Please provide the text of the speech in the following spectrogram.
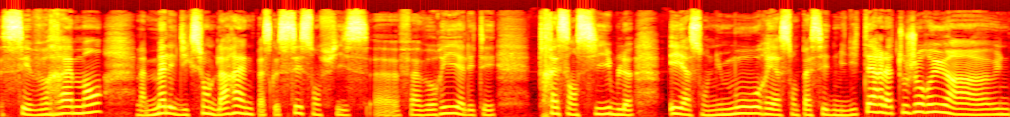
c'est vraiment la malédiction de la reine parce que c'est son fils euh, Elle était très sensible et à son humour et à son passé de militaire. Elle a toujours eu une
